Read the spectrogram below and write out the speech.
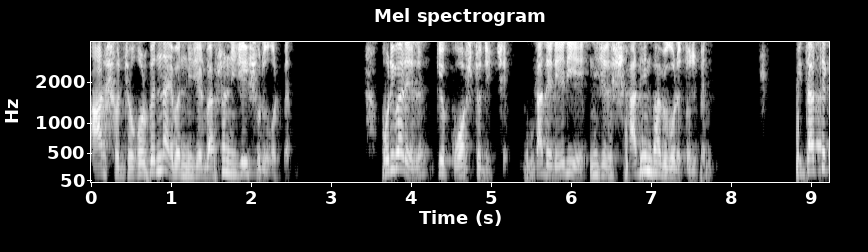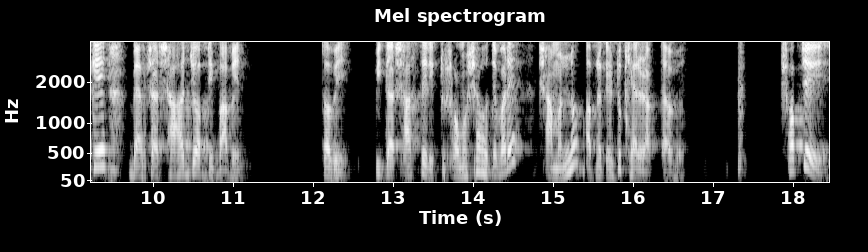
আর সহ্য করবেন না, এবার নিজের ব্যবসা নিজেই শুরু করবেন। পরিবারের কেউ কষ্ট দিচ্ছে, তাদের এড়িয়ে নিজেকে স্বাধীনভাবে গড়ে তুলবেন। পিতার থেকে ব্যবসার সাহায্য আপনি পাবেন। তবে পিতার স্বাস্থ্যের একটু সমস্যা হতে পারে, সামান্য আপনাকে একটু খেয়াল রাখতে হবে। সবচেয়ে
